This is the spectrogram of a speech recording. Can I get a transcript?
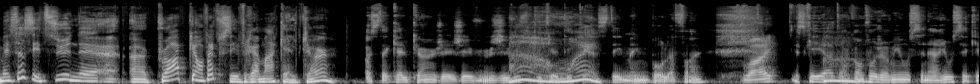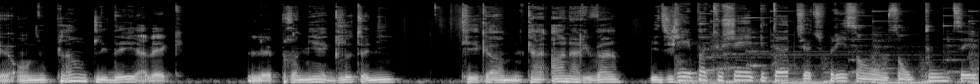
Mais ça, c'est-tu une- un, un prop qu'ils ont fait ou c'est vraiment quelqu'un? Ah, c'était quelqu'un, j'ai, j'ai vu, j'ai vu Ah, qui a été ouais. casté même pour le faire. Ouais. Ce qui est hot, encore une fois, je reviens au scénario, c'est qu'on nous plante l'idée avec le premier gluttony, qui est comme, quand, en arrivant, il dit, J'ai pas touché, pis tout. Tu as-tu pris son, son pouls, tu sais?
